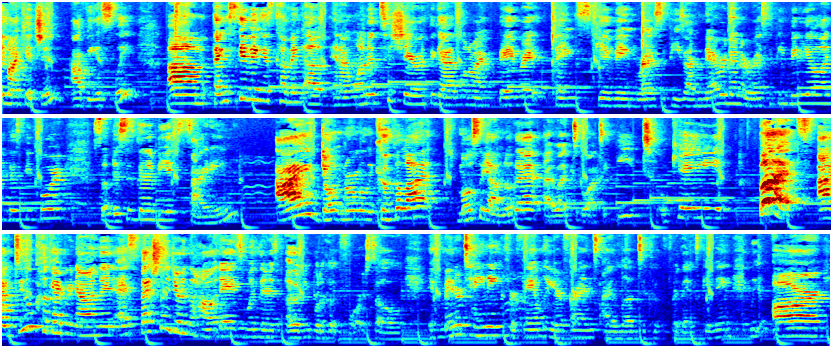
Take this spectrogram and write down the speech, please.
in my kitchen, obviously. Um, Thanksgiving is coming up and I wanted to share with you guys one of my favorite Thanksgiving recipes. I've never done a recipe video like this before, so this is gonna be exciting. I don't normally cook a lot. Mostly y'all know that. I like to go out to eat, okay? But I do cook every now and then, especially during the holidays when there's other people to cook for. So if I'm entertaining for family or friends, I love to cook for Thanksgiving. We are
